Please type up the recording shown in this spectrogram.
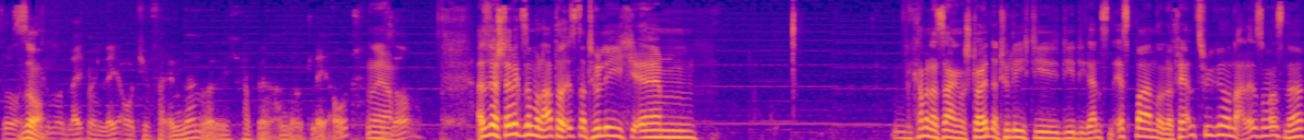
So, So. können wir gleich mein Layout hier verändern, weil ich habe ja ein anderes Layout. Ja. So. Also der Stellwerksimulator ist natürlich, ähm, wie kann man das sagen, steuert natürlich die, die, die ganzen S-Bahnen oder Fernzüge und alles sowas, ne?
